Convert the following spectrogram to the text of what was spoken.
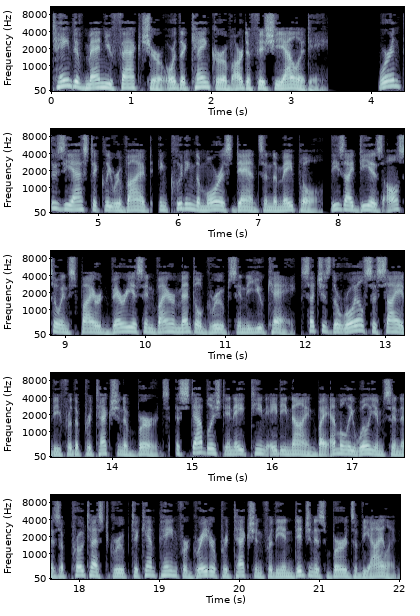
taint of manufacture or the canker of artificiality were enthusiastically revived, including the Morris dance and the maypole. These ideas also inspired various environmental groups in the UK, such as the Royal Society for the Protection of Birds, established in 1889 by Emily Williamson as a protest group to campaign for greater protection for the indigenous birds of the island.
